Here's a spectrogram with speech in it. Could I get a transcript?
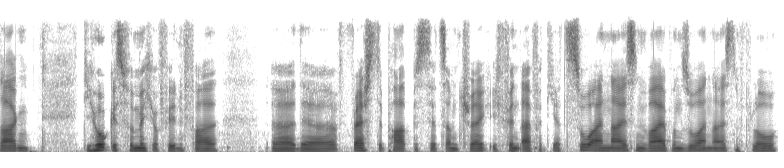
Sagen, die Hook ist für mich auf jeden Fall äh, der freshste Part bis jetzt am Track. Ich finde einfach, die hat so einen niceen Vibe und so einen niceen Flow.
